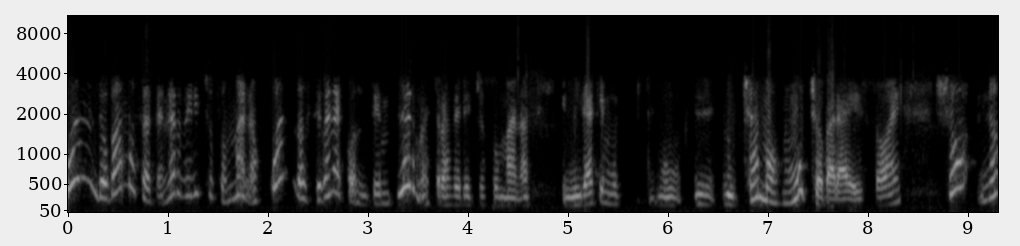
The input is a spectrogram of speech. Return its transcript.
¿Cuándo vamos a tener derechos humanos? ¿Cuándo se van a contemplar nuestros derechos humanos? Y mira que luchamos mucho para eso. ¿eh? Yo no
